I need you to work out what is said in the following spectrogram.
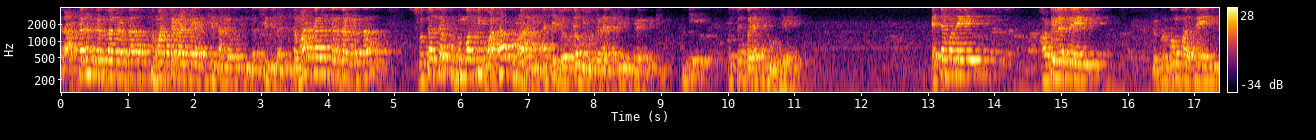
राजकारण करता करता समाजकारणाकडे अतिशय चांगल्या पद्धतीने लक्ष दिलं समाजकारण करता करता स्वतःच्या कुटुंबाची वाताहत होणार नाही असे व्यवसाय उभे करण्यासाठी मी प्रयत्न केले. आणि ते व्यवसाय बऱ्यापैकी उभे राहिले. त्याच्यामध्ये हॉटेल असेल पेट्रोल पंप असेल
